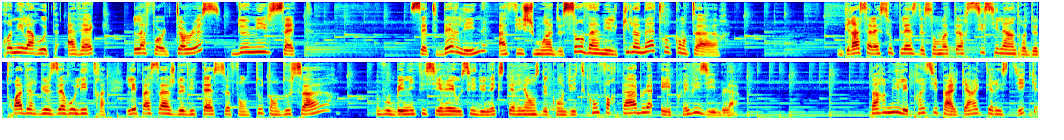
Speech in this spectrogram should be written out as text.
Prenez la route avec la Ford Taurus 2007. Cette berline affiche moins de 120 000 km au compteur. Grâce à la souplesse de son moteur 6 cylindres de 3,0 litres, les passages de vitesse se font tout en douceur. Vous bénéficierez aussi d'une expérience de conduite confortable et prévisible. Parmi les principales caractéristiques,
